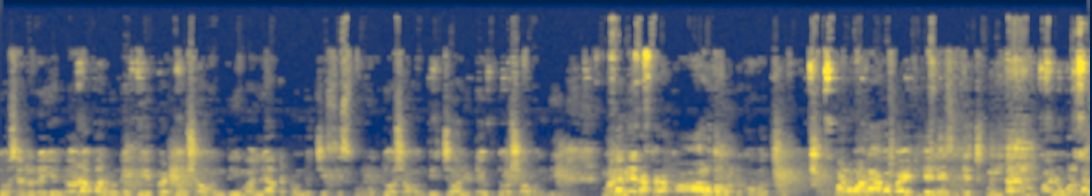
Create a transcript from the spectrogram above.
దోశలలో ఎన్నో రకాలు ఉన్నాయి. పేపర్ దోశ ఉంది మళ్ళీ అక్కడ ఉండొచ్చేసి స్మూత్ దోశ ఉంది జాలీ టైప్ దోశ ఉంది. మనమే రకరకాలుగా వండుకోవచ్చు. మనం అలాగ బయటికి వెళ్ళేసి తెచ్చుకుంటాం. వాళ్ళు కూడా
